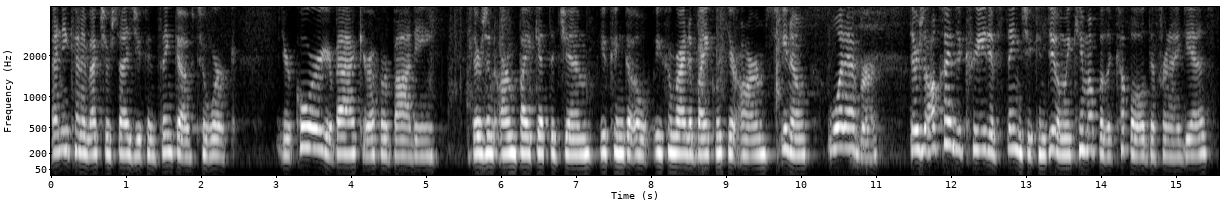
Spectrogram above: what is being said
any kind of exercise you can think of to work your core, your back, your upper body. There's an arm bike at the gym. You can go you can ride a bike with your arms, you know, whatever. There's all kinds of creative things you can do and we came up with a couple of different ideas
